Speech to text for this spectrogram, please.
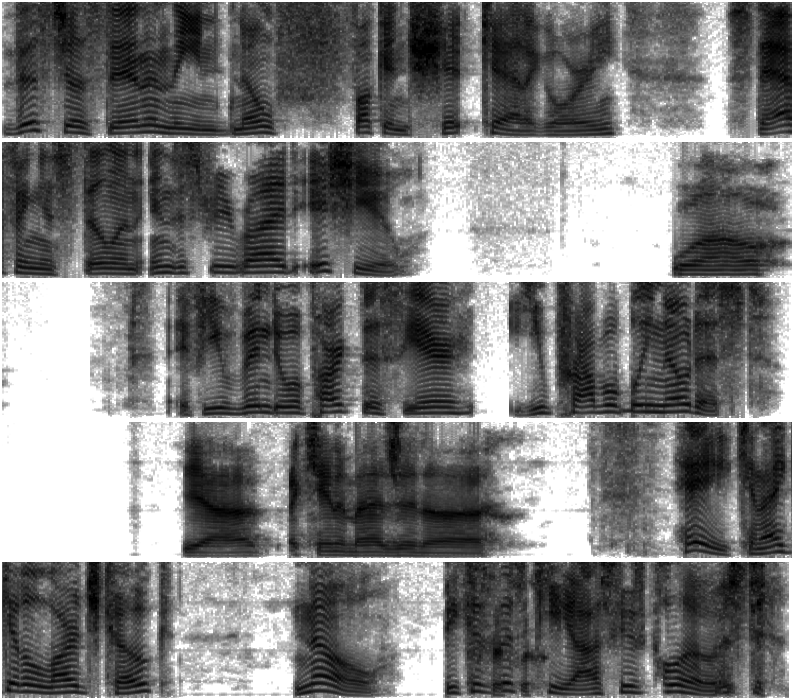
this just in in the no fucking shit category. Staffing is still an industry wide issue. Wow. If you've been to a park this year, you probably noticed. Yeah, I can't imagine. Uh, Hey, can I get a large Coke? No, because this kiosk is closed.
